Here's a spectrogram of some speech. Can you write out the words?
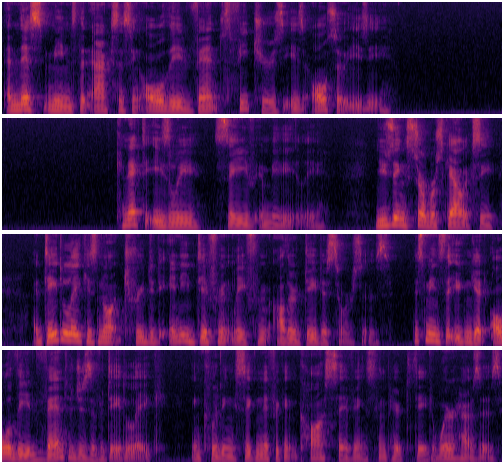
and this means that accessing all the advanced features is also easy. Connect easily, save immediately. Using Starburst Galaxy, a data lake is not treated any differently from other data sources. This means that you can get all of the advantages of a data lake, including significant cost savings compared to data warehouses,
